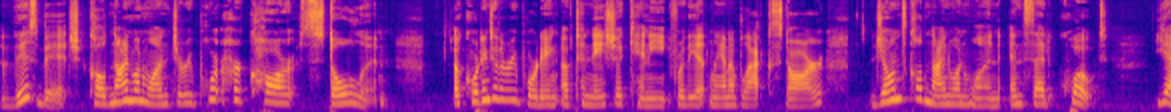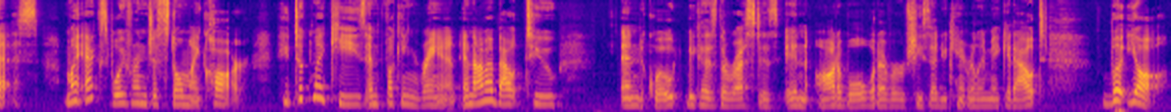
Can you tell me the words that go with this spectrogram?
This bitch called 911 to report her car stolen. According to the reporting of Tanisha Kinney for the Atlanta Black Star, Jones called 911 and said, quote, Yes, my ex boyfriend just stole my car. He took my keys and fucking ran, and I'm about to. End quote, because the rest is inaudible. Whatever she said, you can't really make it out. But y'all,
